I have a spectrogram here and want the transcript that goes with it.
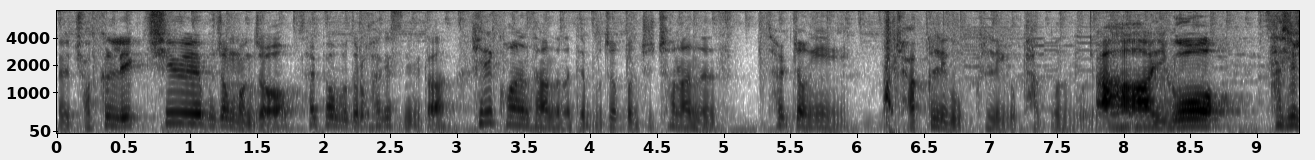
네, 좌클릭 치유의 부적 먼저 살펴보도록 하겠습니다. 키리코 하는 사람들한테 무조건 추천하는 설정이 좌클릭, 우클릭을 바꾸는 거예요. 아 이거 사실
